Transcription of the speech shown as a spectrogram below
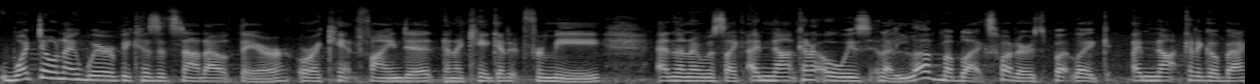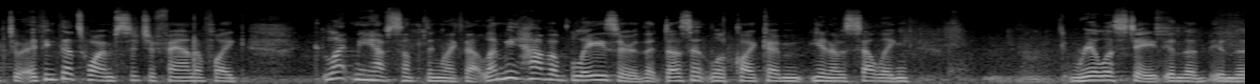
what don't I wear because it's not out there or I can't find it and I can't get it for me? And then I was like, I'm not gonna always, and I love my black sweaters, but like, I'm not gonna go back to it. I think that's why I'm such a fan of like, let me have something like that. Let me have a blazer that doesn't look like I'm, you know, selling real estate in the in the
